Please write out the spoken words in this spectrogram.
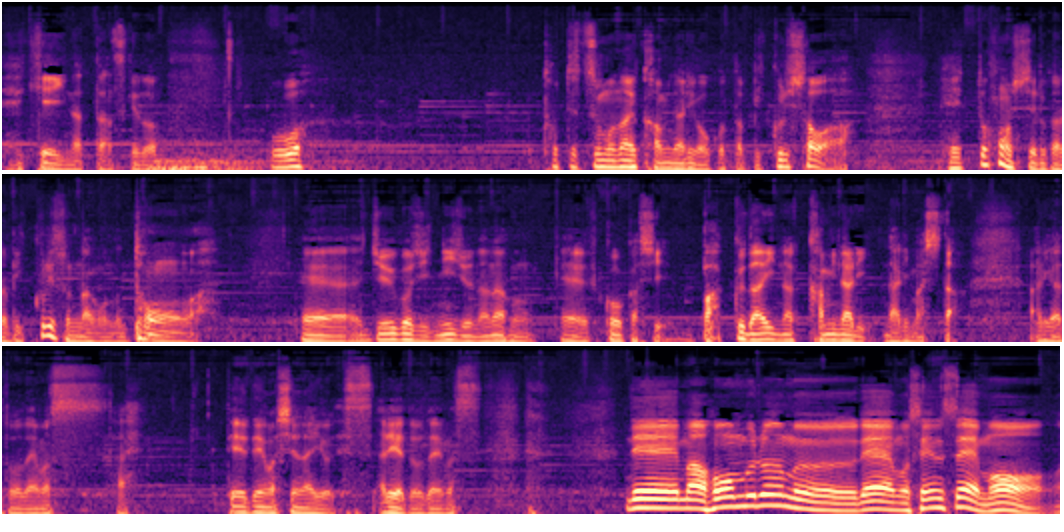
えー、経緯になったんですけどおとてつもない雷が起こった。びっくりしたわ。ヘッドホンしてるからびっくりするなこのドーンは、えー、15時27分、えー、福岡市莫大な雷鳴りました。ありがとうございます、はい、停電はしてないようですありがとうございますで、まあ、ホームルームでもう先生も、え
